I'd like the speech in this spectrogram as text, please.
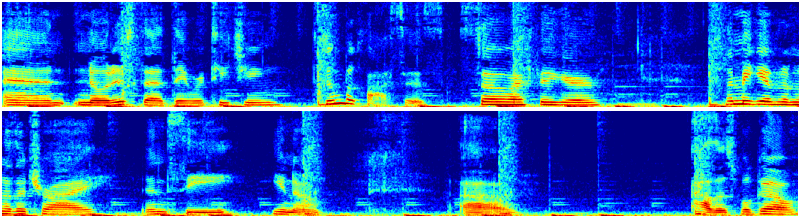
and noticed that they were teaching Zumba classes. So I figure, let me give it another try and see, you know, uh, how this will go.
